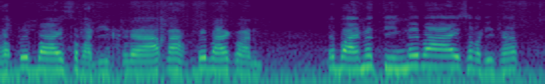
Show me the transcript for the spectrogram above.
ครับบ๊ายบายสวัสดีครับอะบ๊ายบายก่อนบ๊ายบายแม่ติงบ๊ายบายสวัสดีครับ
